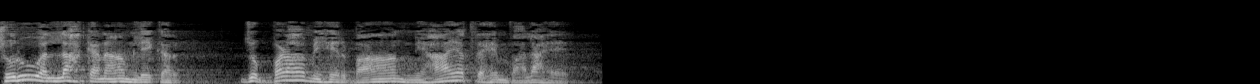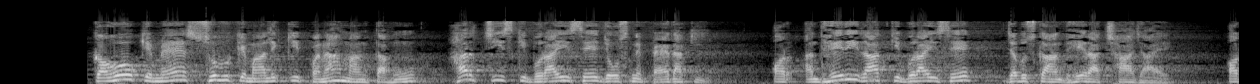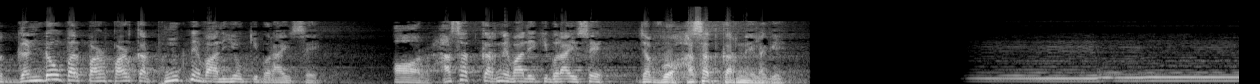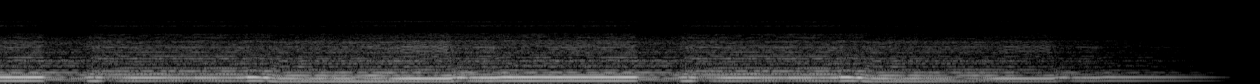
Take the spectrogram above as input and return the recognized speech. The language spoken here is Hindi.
शुरू अल्लाह का नाम लेकर जो बड़ा मेहरबान, निहायत रहम वाला है। कहो कि मैं सुबह के मालिक की पनाह माँगता हूँ, हर चीज़ की बुराई से जो उसने पैदा की, और अंधेरी रात की बुराई से जब उसका अंधेरा छा जाए, और गंडों पर पढ़ पढ़कर फूंकने वालियों की बुराई से। और हसद करने वाले की बुराई से जब वो हसद करने लगे।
